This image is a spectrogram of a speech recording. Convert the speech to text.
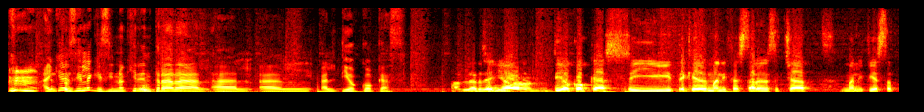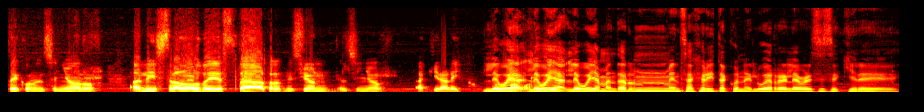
Hay que decirle que si no quiere entrar al, al- al- al tío Cocas. Hablar de Señor tío Cocas, si te quieres manifestar en este chat, manifiéstate con el señor administrador de esta transmisión, el señor Akira Reiko. Le voy, a, le, voy a, le voy a mandar un mensaje ahorita con el URL a ver si se quiere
